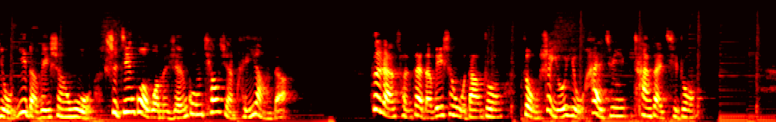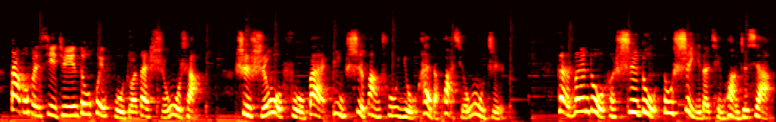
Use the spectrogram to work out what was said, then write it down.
有益的微生物是经过我们人工挑选培养的。自然存在的微生物当中，总是有有害菌掺在其中。大部分细菌都会附着在食物上，使食物腐败并释放出有害的化学物质。在温度和湿度都适宜的情况之下，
